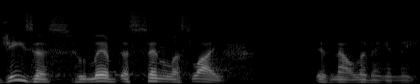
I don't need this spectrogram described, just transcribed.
Jesus, who lived a sinless life, is now living in me.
